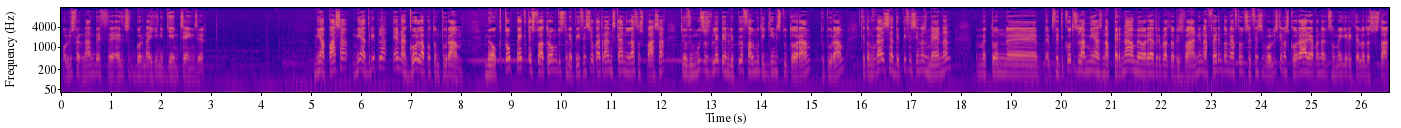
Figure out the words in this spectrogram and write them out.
ο Λουίς Φερνάντεθ έδειξε ότι μπορεί να γίνει game changer. Μία πάσα, μία τρίπλα, ένα γκολ από τον Τουράμ. Με 8 παίκτες του ατρόμητου στην επίθεση, ο Κατράνης κάνει λάθος πάσα και ο Δημούτσος βλέπει εν ρηπείο οφθαλμού την κίνηση του, Τουράμ, του Τουράμ και τον βγάζει σε αντεπίθεση ένας με έναν με τον ε, επιθετικό της Λαμίας να περνά με ωραία τρίπλα το Ρισβάνι, να φέρνει τον εαυτό του σε θέση βολής και να σκοράρει απέναντι στο Μέγερ εκτελώντας σωστά.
